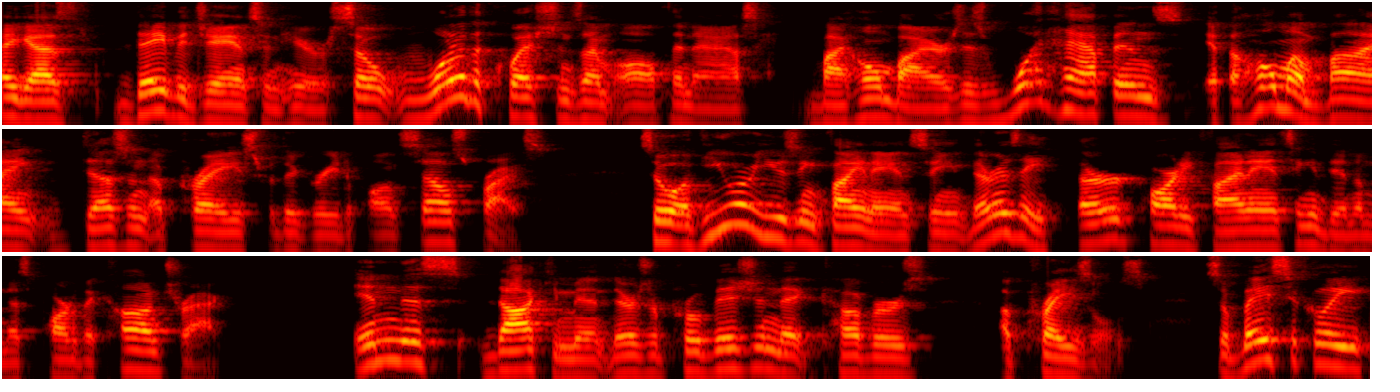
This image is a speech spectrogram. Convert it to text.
Hey guys, David Janssen here. So, one of the questions I'm often asked by home buyers is what happens if the home I'm buying doesn't appraise for the agreed upon sales price? So, if you are using financing, there is a third party financing addendum that's part of the contract. In this document, there's a provision that covers appraisals. So, basically,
